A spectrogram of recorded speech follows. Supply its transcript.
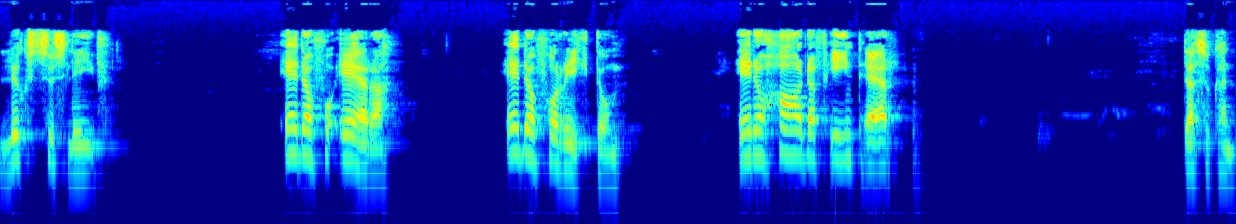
luksusliv? Er det å få ære? Er det å få rikdom? Er det å ha det fint her? Det som kan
